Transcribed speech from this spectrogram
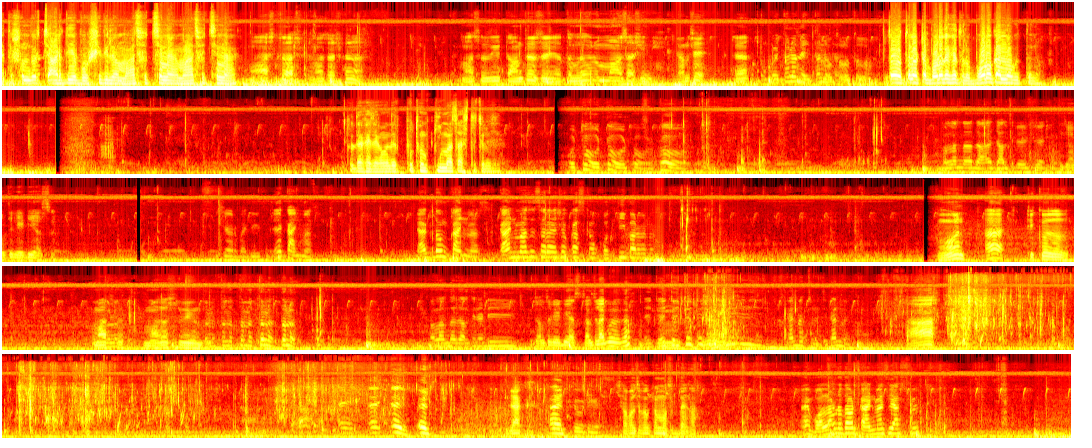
এত সুন্দর চার দিয়ে বসে দিল মাছ হচ্ছে না মাছ হচ্ছে না। মাছ তো আসবে মাছ আসবে না। মাছ ওদিকে তোমরা মাছ আসেনি। টানছে? হ্যাঁ। তোলো তোলো। তোলো তোলো তোলো। তোলো একটা বড় দেখে তোলো বড় কান্নাগুর তোলো তো দেখা যাক আমাদের প্রথম কি মাছ আসতে চলেছে। ওঠো ওঠো ওঠো ওঠো। বললাম না রেডি রাখো। জালতে রেডি আছে। এ কান মাছ। একদম কান মাছ। কান ছাড়া এসব কাজ কেউ করতেই পারবে না। মোহন? হ্যাঁ। ঠিক করে মাছ মাছ আসছে কিন্তু তোলো তোলো তোলো তোলো। রেডি আছে জালতে লাগবে কাকা? এই তো এই তো এই তো, কান না চলেছে কান না আহ। এই এই এই এই। যাক। এই তো উঠে গেছে সকাল সকাল কাল মাছের দেখা? আমি বললাম না তখন কান মাছই আসবে।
